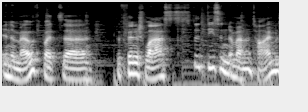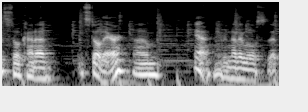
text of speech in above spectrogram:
in the mouth, but uh, the finish lasts a decent amount of time. It's still kind of, it's still there. Um, yeah, another little sip.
